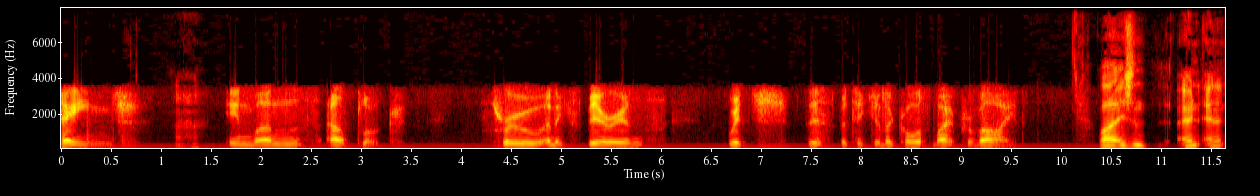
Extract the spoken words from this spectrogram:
change uh-huh. in one's outlook through an experience which this particular course might provide. Well, isn't and and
